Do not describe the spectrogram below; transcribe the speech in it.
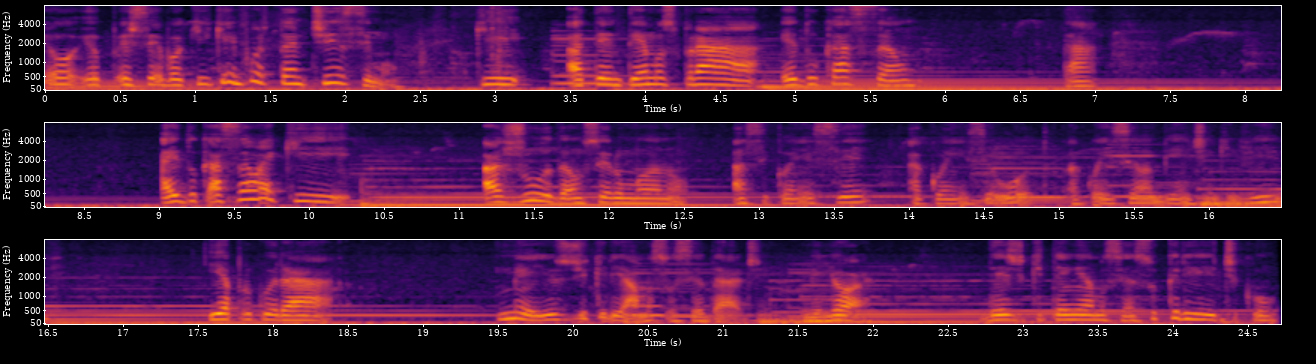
eu, eu percebo aqui que é importantíssimo que atentemos para a educação, tá? A educação é que ajuda um ser humano a se conhecer, a conhecer o outro, a conhecer o ambiente em que vive e a procurar meios de criar uma sociedade melhor, desde que tenhamos senso crítico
